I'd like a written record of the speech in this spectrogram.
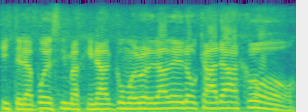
Y te la puedes imaginar como el verdadero carajo.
